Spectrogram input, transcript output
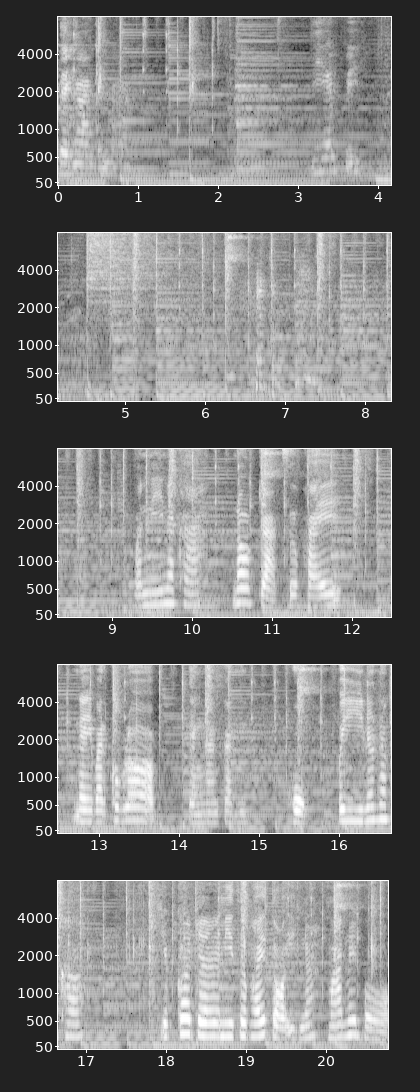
แต่งงานกันมาดีแฮปปี้วันนี้นะคะ นอกจากเซอร์ไพรส์ในวันครบรอบแต่งงานกัน 6 ปีแล้วนะคะเจ็บก็จะมีเซอร์ไพรส์ต่ออีกนะ มาร์ทไม่บอก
